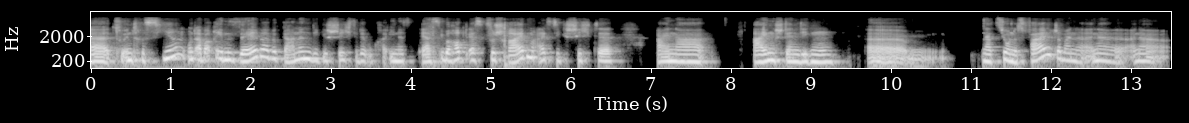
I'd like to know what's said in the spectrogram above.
äh, zu interessieren und aber auch eben selber begannen, die Geschichte der Ukraine erst überhaupt erst zu schreiben, als die Geschichte einer eigenständigen ähm, Nation ist falsch, aber eine, eine, eine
